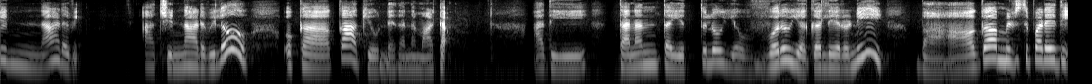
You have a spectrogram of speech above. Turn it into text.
చిన్న అడవి ఆ చిన్న అడవిలో ఒక కాకి ఉండేదన్నమాట అది తనంత ఎత్తులో ఎవ్వరూ ఎగలేరని బాగా మిడిసిపడేది.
